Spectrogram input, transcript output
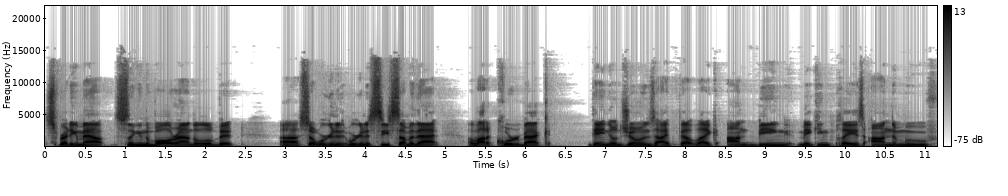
spreading them out, slinging the ball around a little bit. Uh, so we're gonna we're gonna see some of that. A lot of quarterback Daniel Jones, I felt like on being making plays on the move.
